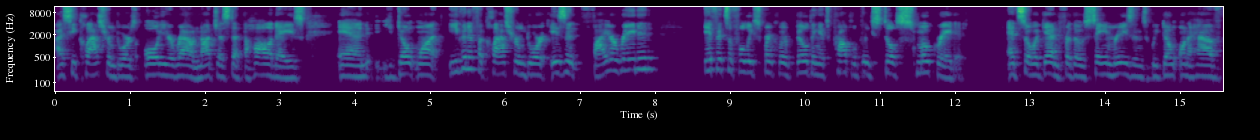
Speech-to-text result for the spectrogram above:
I see classroom doors all year round, not just at the holidays. And you don't want, even if a classroom door isn't fire rated, if it's a fully sprinkler building, it's probably still smoke rated. And so again, for those same reasons, we don't want to have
